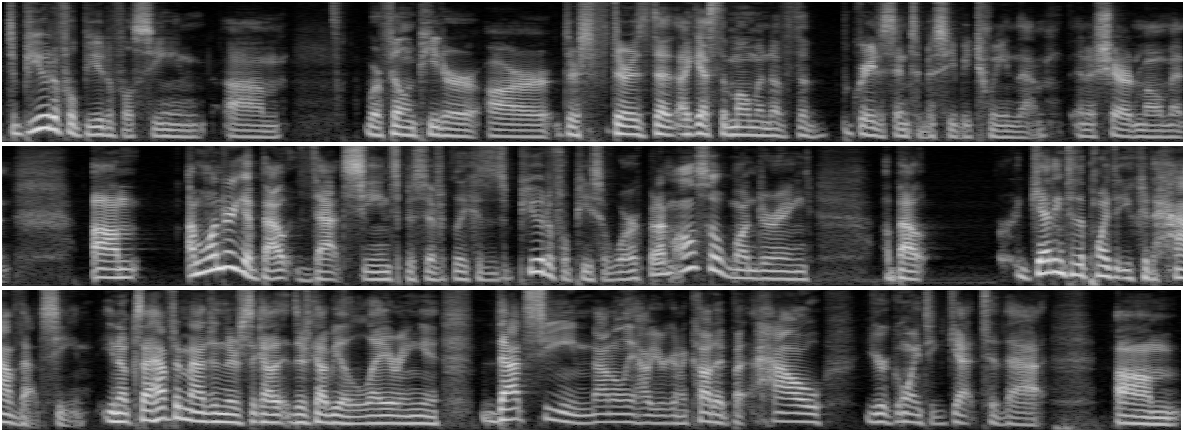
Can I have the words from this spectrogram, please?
it's a beautiful, beautiful scene um, where Phil and Peter are there's there's the I guess the moment of the greatest intimacy between them in a shared moment. Um, I'm wondering about that scene specifically because it's a beautiful piece of work, but I'm also wondering about getting to the point that you could have that scene you know because i have to imagine there's got there's got to be a layering in that scene not only how you're going to cut it but how you're going to get to that um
